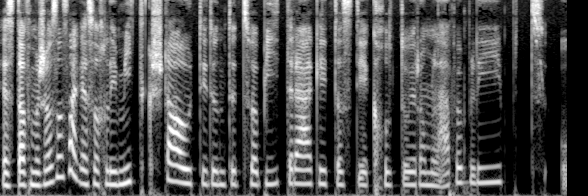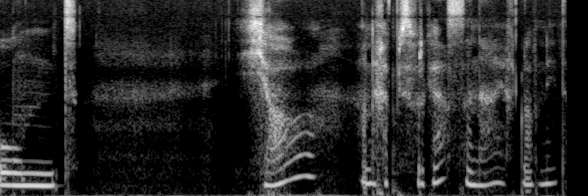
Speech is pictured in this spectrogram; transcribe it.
das darf man schon so sagen, so ein bisschen mitgestaltet und dazu beitragen, dass die Kultur am Leben bleibt. Und ja, habe ich etwas vergessen? Nein, ich glaube nicht.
